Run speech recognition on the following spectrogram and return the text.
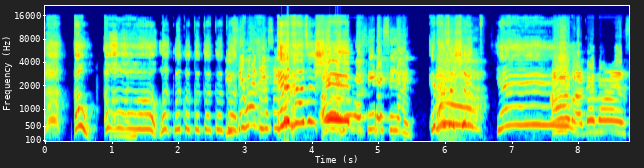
Oh, oh, oh, oh, oh, look, look, look, look, look, look, Do you look. see one? Do you see It one? has a Oh, I, ship. I see it. I see it. It has a ship. Yay! Oh my goodness!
